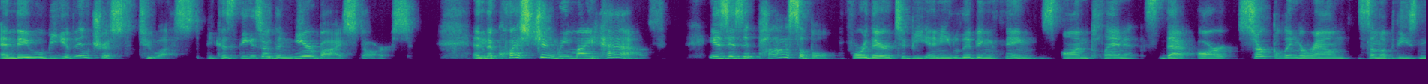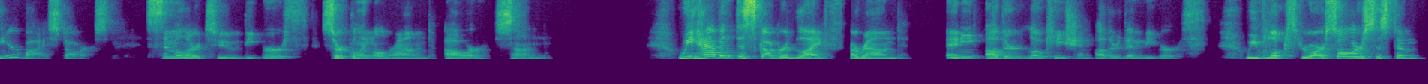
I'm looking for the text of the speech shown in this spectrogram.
and they will be of interest to us because these are the nearby stars. And the question we might have is, is it possible for there to be any living things on planets that are circling around some of these nearby stars, similar to the Earth circling around our sun? We haven't discovered life around any other location other than the Earth. We've looked through our solar system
